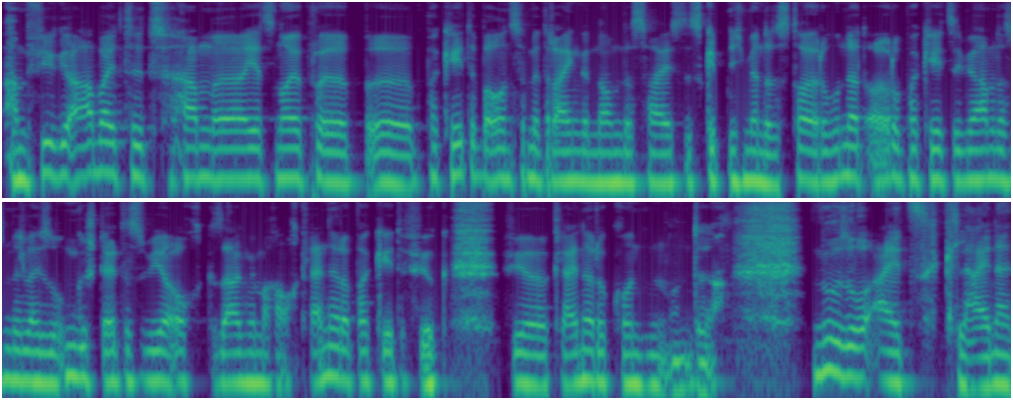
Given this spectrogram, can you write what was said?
haben viel gearbeitet, haben äh, jetzt neue äh, Pakete bei uns mit reingenommen. Das heißt, es gibt nicht mehr das teure 100-Euro-Paket. Wir haben das mittlerweile so umgestellt, dass wir auch sagen, wir machen auch kleinere Pakete für, für kleinere Kunden und äh, nur so als kleiner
